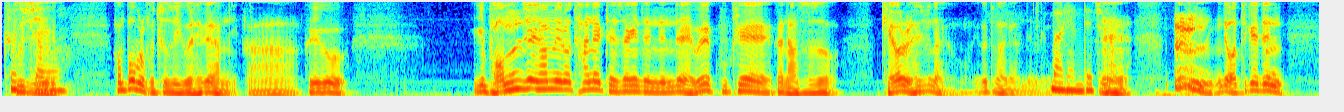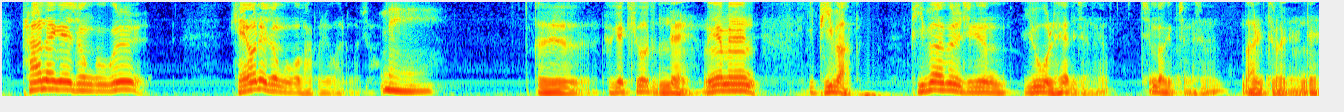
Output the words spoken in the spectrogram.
굳이 그렇죠. 헌법을 고쳐서 이걸 해결합니까? 그리고 이게 범죄 혐의로 탄핵 대상이 됐는데 왜 국회가 나서서 개헌을 해주나요? 이것도 말이 안 되는 거예요. 말이 안 되죠. 네. 근데 어떻게든 탄핵의 전국을 개헌의 전국으로 바꾸려고 하는 거죠. 네. 그, 그게 키워드인데, 왜냐면은 이 비박, 비박을 지금 유혹을 해야 되잖아요. 친박 입장에서는 말을 들어야 되는데,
